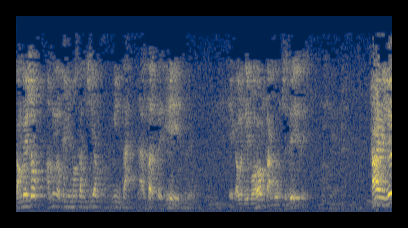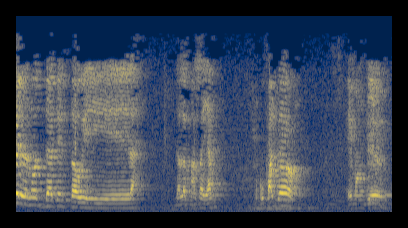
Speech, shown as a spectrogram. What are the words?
Kang besok, kami gak punya makan siang, minta. Nah, gitu. Ya, kalau dibohong, tanggung sendiri. Ailil muddatit tawilah. Dalam masa yang cukup panjang. Emang dia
